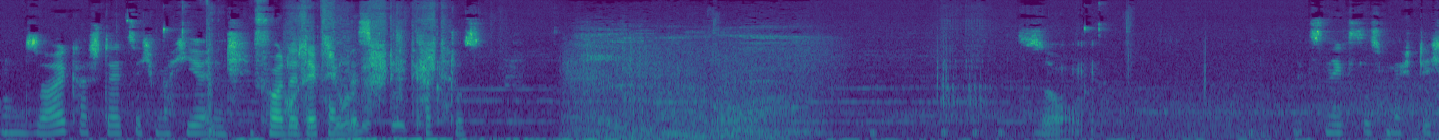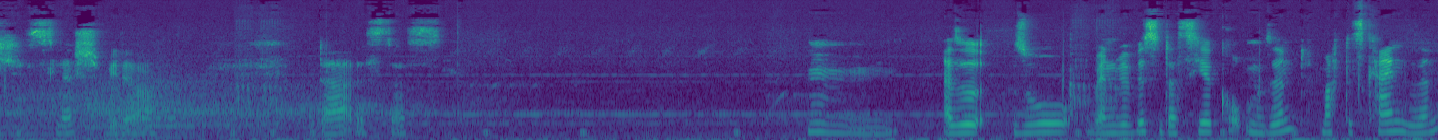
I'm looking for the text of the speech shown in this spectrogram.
Und Solka stellt sich mal hier in die volle Deckung des Kaktus. So. Als nächstes möchte ich Slash wieder. Da ist das. Hm. Also so, wenn wir wissen, dass hier Gruppen sind, macht es keinen Sinn,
